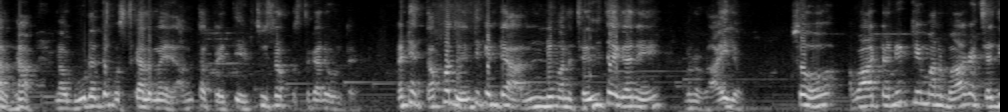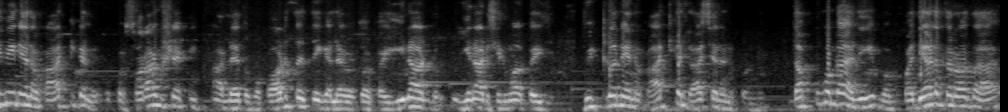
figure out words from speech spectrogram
నా- నా- గూడంతా పుస్తకాలమే. అంత ప్రతి ఎటు చూసినా పుస్తకాలే ఉంటాయి. అంటే తప్పదు. ఎందుకంటే అన్ని మనం చదివితే గానీ మనం రాయలేం. సో వాటన్నిటిని మనం బాగా చదివి నేను ఒక ఆర్టికల్ ఒక స్వరాభిషేకం లేదా ఒక పాడుతీగా లేదా ఒక ఈనాడు ఈనాడు సినిమా పేజీ వీటిలో నేను ఒక ఆర్టికల్ రాశాను అనుకోండి తప్పకుండా అది ఒక పదేళ్ళ తర్వాత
